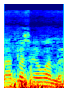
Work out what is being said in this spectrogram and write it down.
batas a wala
